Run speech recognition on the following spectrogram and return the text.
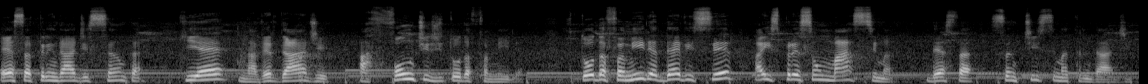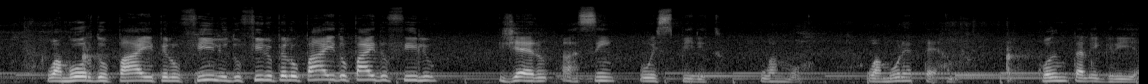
Essa Trindade Santa que é, na verdade, a fonte de toda a família. Toda a família deve ser a expressão máxima desta Santíssima Trindade o amor do Pai pelo Filho, do Filho pelo Pai e do Pai do Filho geram assim o Espírito, o amor, o amor eterno. Quanta alegria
